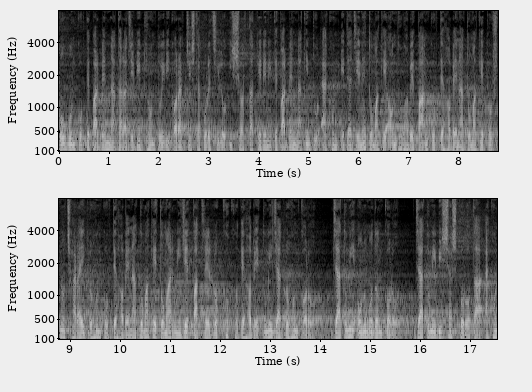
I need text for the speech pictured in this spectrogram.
বৌগুণ করতে পারবেন না। তারা যে বিভ্রম তৈরি করার চেষ্টা করেছিল, ঈশ্বর তা কেড়ে নিতে পারবেন না। কিন্তু এখন এটা জেনে তোমাকে অন্ধভাবে পান করতে হবে না। তোমাকে প্রশ্ন ছাড়াই গ্রহণ করতে হবে না। তোমাকে তোমার নিজের পাত্রের রক্ষক হতে হবে। তুমি যা গ্রহণ করো, যা তুমি অনুমোদন করো যা তুমি বিশ্বাস করো তা এখন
